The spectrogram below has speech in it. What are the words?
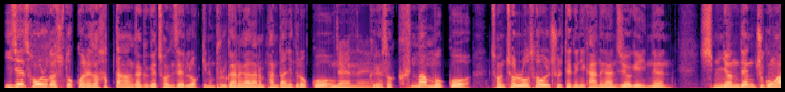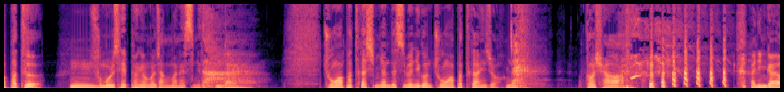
이제 서울과 수도권에서 합당한 가격에 전세를 얻기는 불가능하다는 판단이 들었고 네네. 그래서 큰 맘 먹고 전철로 서울 출퇴근이 가능한 지역에 있는 10년 된 주공 아파트 음. 23평형을 장만했습니다. 네. 주공 아파트가 10년 됐으면 이건 주공 아파트가 아니죠. 네. 더 샵. 아닌가요?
